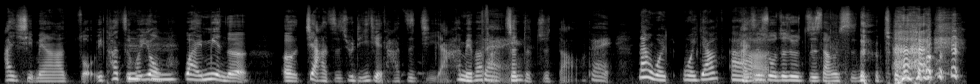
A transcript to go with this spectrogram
爱惜没让他走，因为他只会用外面的。嗯呃，价值去理解他自己呀、啊，他没办法真的知道。对，那我我要、呃、还是说这就是智商师的。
